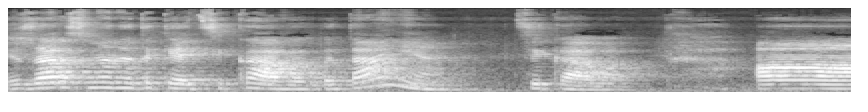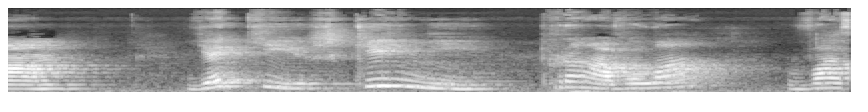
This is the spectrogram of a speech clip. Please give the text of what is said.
І зараз в мене таке цікаве питання. Цікаве. А, які шкільні правила вас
